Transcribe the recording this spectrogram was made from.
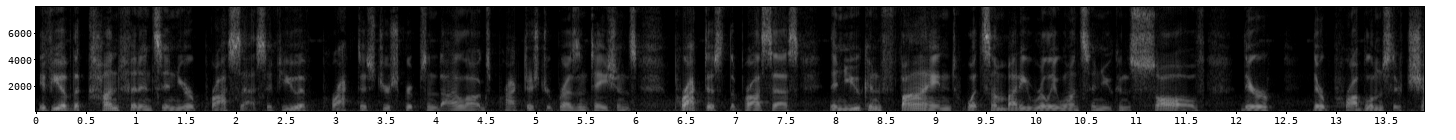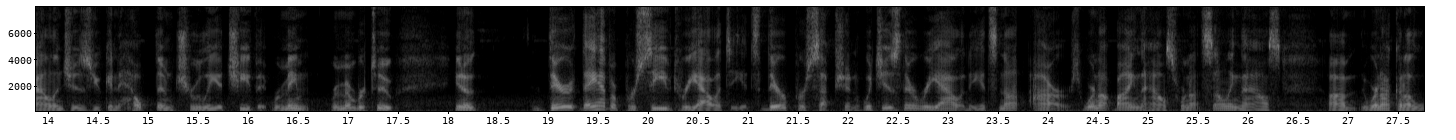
If you have the confidence in your process, if you have practiced your scripts and dialogues, practiced your presentations, practiced the process, then you can find what somebody really wants and you can solve their their problems, their challenges. You can help them truly achieve it. Remember, remember too, you know, they they have a perceived reality. It's their perception, which is their reality. It's not ours. We're not buying the house. We're not selling the house. Um, we're not gonna.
